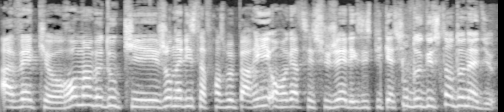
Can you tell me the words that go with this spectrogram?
avec Romain Bedou, qui est journaliste à France Bleu Paris, on regarde ces sujets et les explications d'Augustin Donadieu.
